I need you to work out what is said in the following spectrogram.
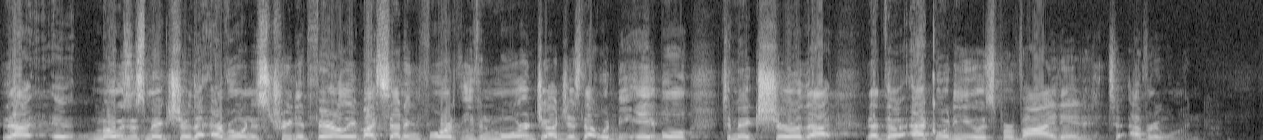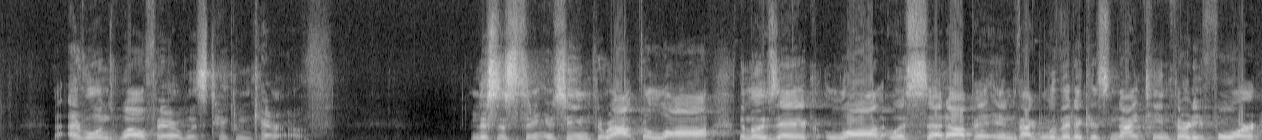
that it, Moses makes sure that everyone is treated fairly by setting forth even more judges that would be able to make sure that, that the equity was provided to everyone, that everyone's welfare was taken care of. And this is seen throughout the law, the Mosaic law that was set up. In fact, Leviticus 19:34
